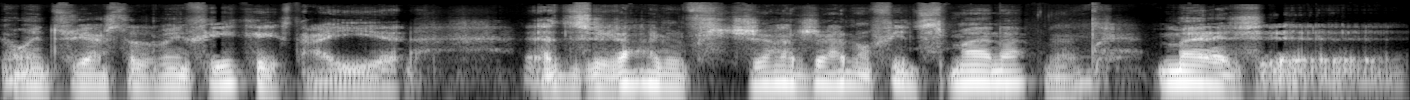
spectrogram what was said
é um entusiasta do Benfica e está aí a, a desejar, a festejar já no fim de semana, é. mas... Uh,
